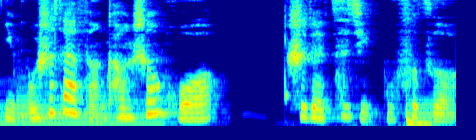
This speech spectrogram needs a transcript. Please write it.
你不是在反抗生活，是对自己不负责。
